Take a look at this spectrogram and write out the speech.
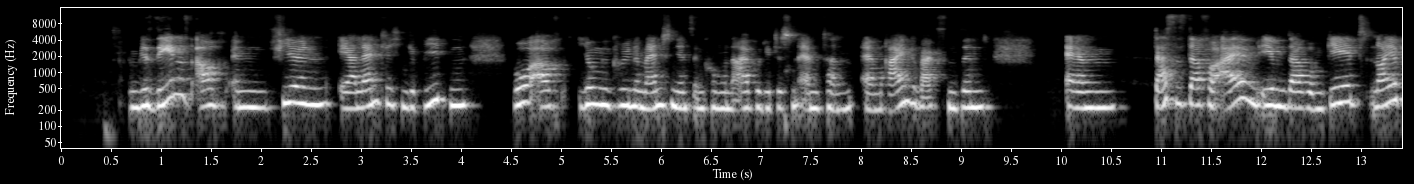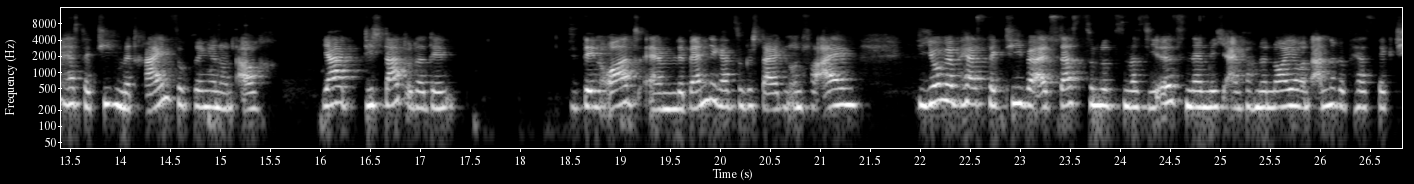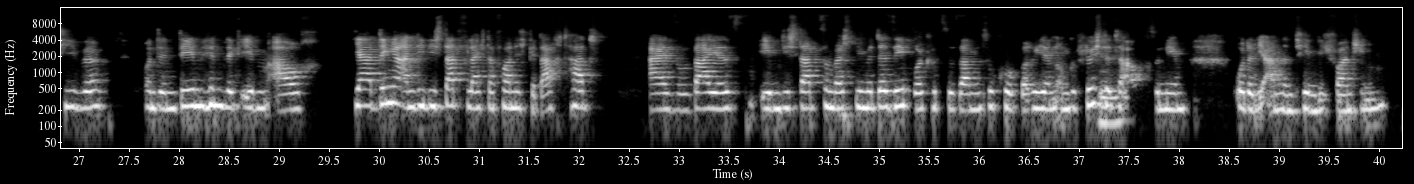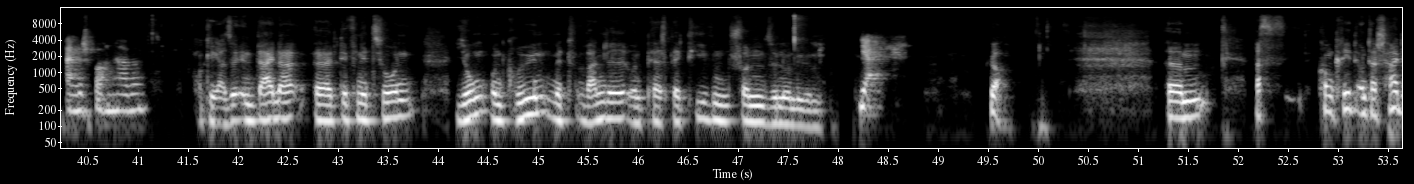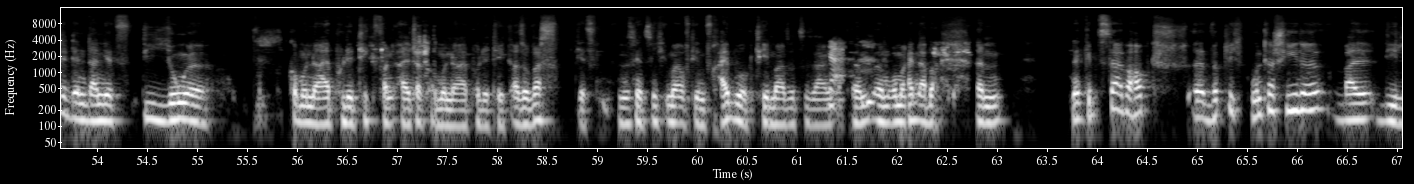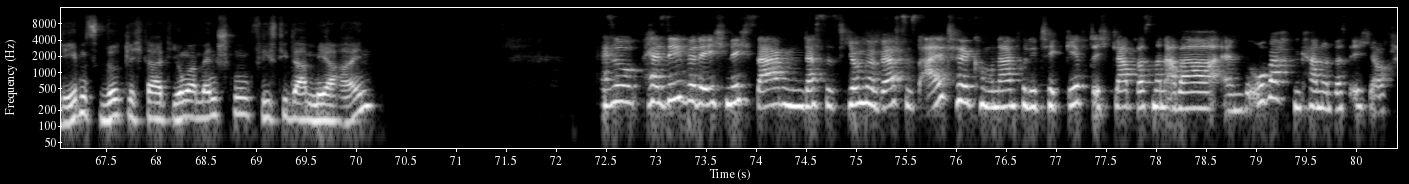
Wir sehen es auch in vielen eher ländlichen Gebieten, wo auch junge grüne Menschen jetzt in kommunalpolitischen Ämtern ähm, reingewachsen sind, ähm, dass es da vor allem eben darum geht, neue Perspektiven mit reinzubringen und auch ja, die Stadt oder den, den Ort ähm, lebendiger zu gestalten und vor allem die junge Perspektive als das zu nutzen, was sie ist, nämlich einfach eine neue und andere Perspektive und in dem Hinblick eben auch ja Dinge, an die die Stadt vielleicht davor nicht gedacht hat. Also sei es eben die Stadt zum Beispiel mit der Seebrücke zusammen zu kooperieren, um Geflüchtete mhm. aufzunehmen oder die anderen Themen, die ich vorhin schon angesprochen habe. Okay, also in deiner äh, Definition jung und grün mit Wandel und Perspektiven schon synonym. Ja. Ja, ähm, was konkret unterscheidet denn dann jetzt die junge Kommunalpolitik von alter Kommunalpolitik? Also was, jetzt wir müssen jetzt nicht immer auf dem Freiburg-Thema sozusagen ja. ähm, ähm rumreiten, aber ähm, ne, gibt es da überhaupt äh, wirklich Unterschiede, weil die Lebenswirklichkeit junger Menschen, fließt die da mehr ein? Also per se würde ich nicht sagen, dass es junge versus alte Kommunalpolitik gibt. Ich glaube, was man aber ähm, beobachten kann und was ich auch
